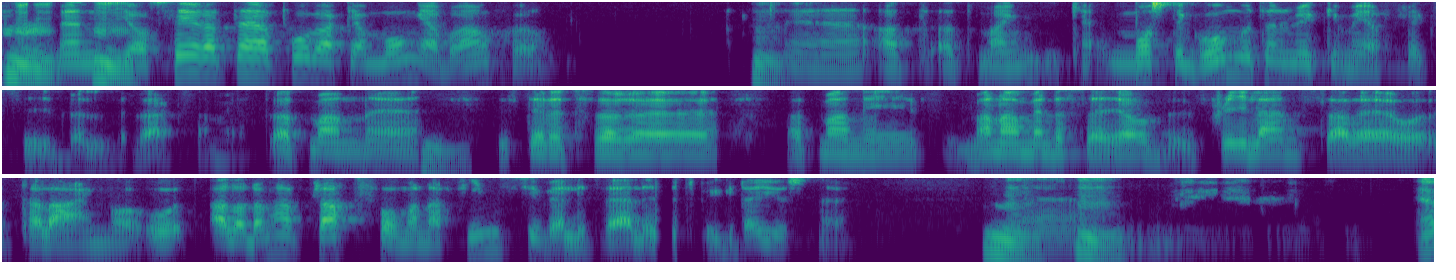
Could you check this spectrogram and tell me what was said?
Mm. Men mm. jag ser att det här påverkar många branscher. Mm. Eh, att, att man kan, måste gå mot en mycket mer flexibel verksamhet. Och att man eh, mm. istället för eh, att man, är, man använder sig av frilansare och talang och, och, alla de här plattformarna finns ju väldigt väl utbyggda just nu. Mm. Mm. Ja,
